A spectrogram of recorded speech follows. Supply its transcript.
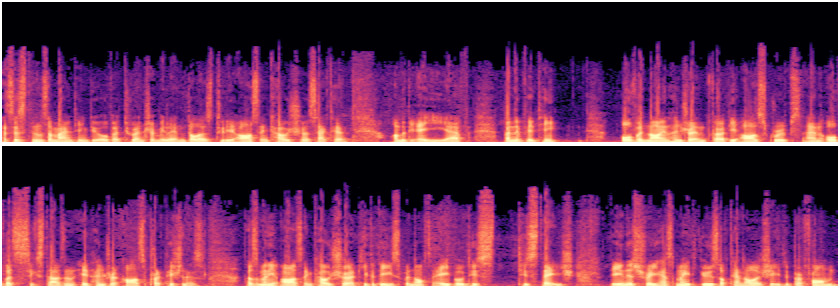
assistance amounting to over $200 million to the arts and culture sector under the AEF, benefiting over 930 arts groups and over 6,800 arts practitioners. As many arts and culture activities were not able to, to stage, the industry has made use of technology to perform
